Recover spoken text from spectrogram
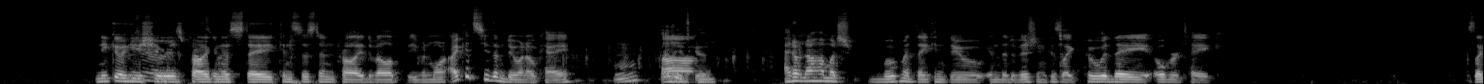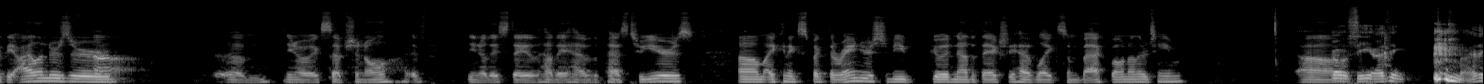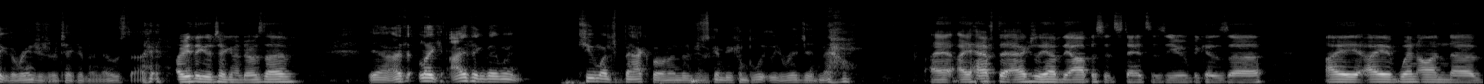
Nico Who's their Hischier other is probably going to stay consistent, probably develop even more. I could see them doing okay. hmm That dude's good. Um, I don't know how much movement they can do in the division because, like, who would they overtake? Because, like, the Islanders are, uh, um, you know, exceptional if you know they stay how they have the past two years. Um, I can expect the Rangers to be good now that they actually have like some backbone on their team. Um, oh, see, I think I think the Rangers are taking a nosedive. oh, you think they're taking a nosedive? Yeah, I th- like I think they went too much backbone, and they're just going to be completely rigid now. I, I have to actually have the opposite stance as you because uh, I I went on uh,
